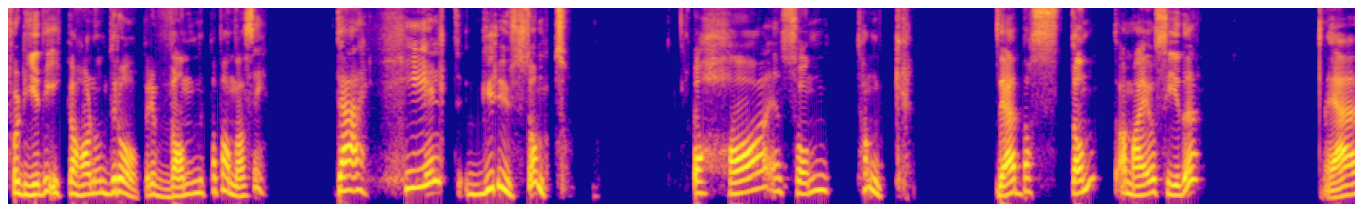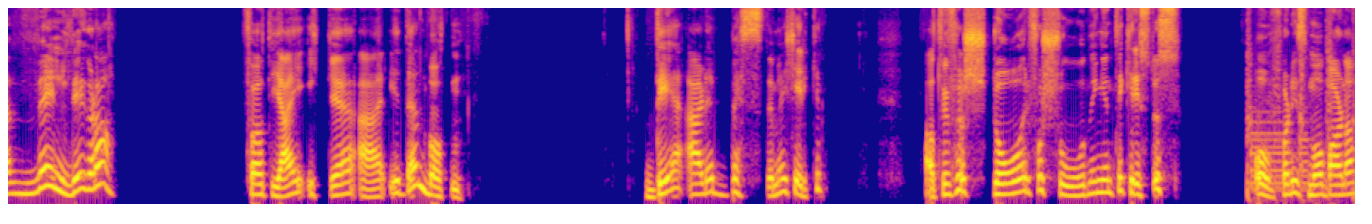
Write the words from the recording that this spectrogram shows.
fordi de ikke har noen dråper vann på panna si. Det er helt grusomt å ha en sånn tanke. Det er bastant av meg å si det. Jeg er veldig glad for at jeg ikke er i den båten. Det er det beste med kirken. At vi forstår forsoningen til Kristus overfor de små barna.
